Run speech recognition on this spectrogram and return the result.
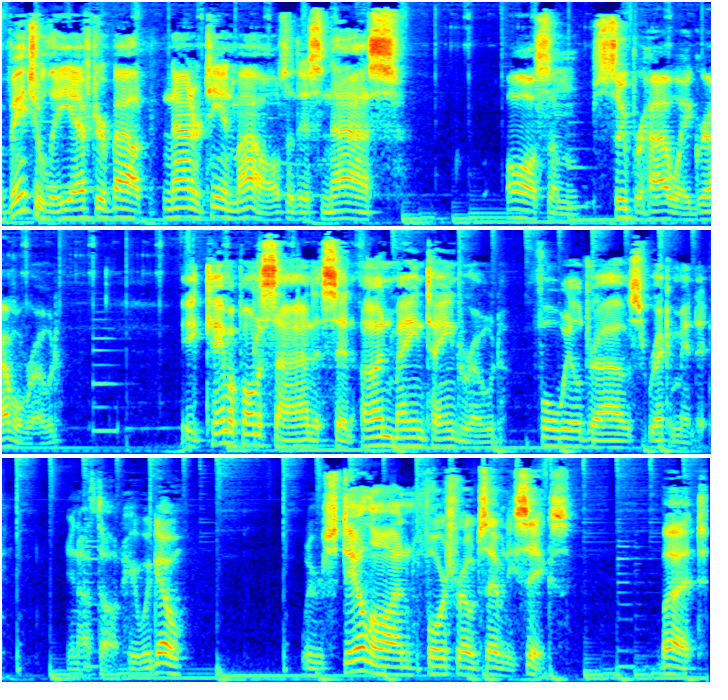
Eventually, after about nine or ten miles of this nice, awesome super highway gravel road, it came upon a sign that said unmaintained road, four wheel drives recommended. And I thought, here we go. We were still on Forest Road 76, but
